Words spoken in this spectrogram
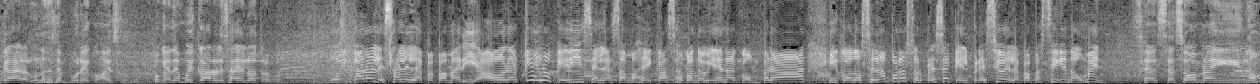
Claro, algunos hacen puré con eso, porque es muy caro, le sale el otro. pues. Muy caro le sale la papa amarilla. Ahora, ¿qué es lo que dicen las amas de casa cuando vienen a comprar y cuando se dan por la sorpresa que el precio de la papa sigue en aumento? Se, se asombran y, ¿no?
